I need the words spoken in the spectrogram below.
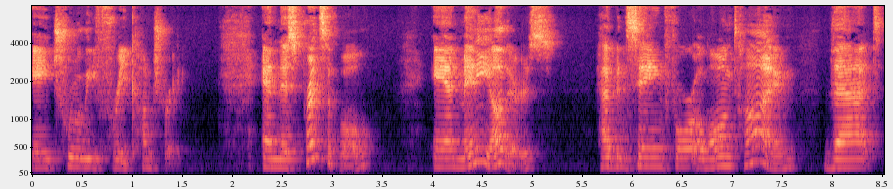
a truly free country. And this principle, and many others, have been saying for a long time that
